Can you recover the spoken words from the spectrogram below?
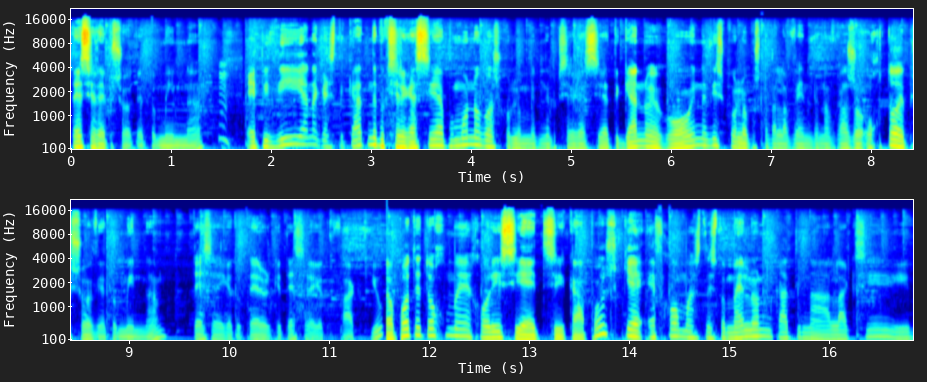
τέσσερα επεισόδια το μήνα. Επειδή αναγκαστικά την επεξεργασία που μόνο εγώ ασχολούμαι με την επεξεργασία την κάνω εγώ, είναι δύσκολο όπως καταλαβαίνετε να βγάζω 8 επεισόδια το μήνα. 4 για το Terror και 4 για το Fact You. Οπότε το έχουμε χωρίσει έτσι κάπως και ευχόμαστε στο μέλλον κάτι να αλλάξει ή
